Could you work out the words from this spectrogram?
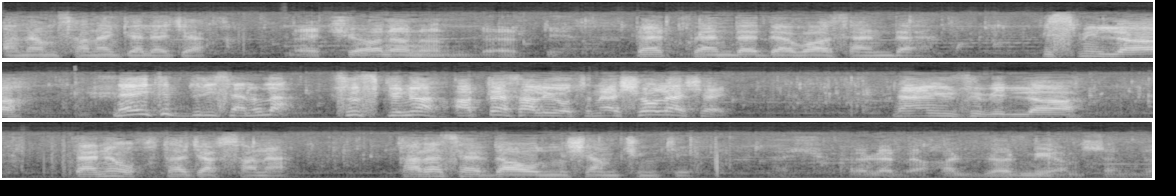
anam sana gelecek. Ne ki ananın derdi? Dert bende, deva sende. Bismillah. Ne itip duruyorsun ula? Sus günah, abdest alıyorsun eşol eşek. Ne yüzü billah. Beni okutacak sana. Kara sevda olmuşam çünkü. Öyle bir hal görmüyorum sende.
